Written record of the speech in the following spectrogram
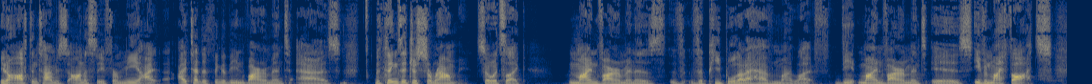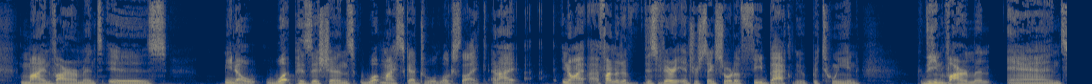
you know, oftentimes, honestly, for me, I, I tend to think of the environment as the things that just surround me. So it's like my environment is th- the people that I have in my life. The, my environment is even my thoughts. My environment is, you know, what positions, what my schedule looks like. And I, you know, I, I find it a, this very interesting sort of feedback loop between the environment and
